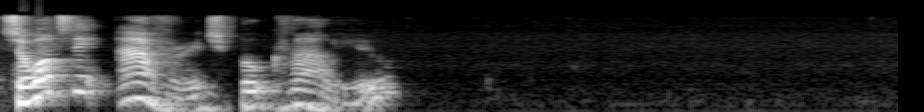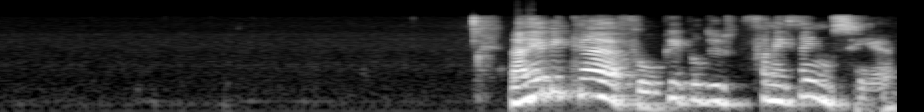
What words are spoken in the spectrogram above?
So what's the average book value? Now here be careful, people do funny things here.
